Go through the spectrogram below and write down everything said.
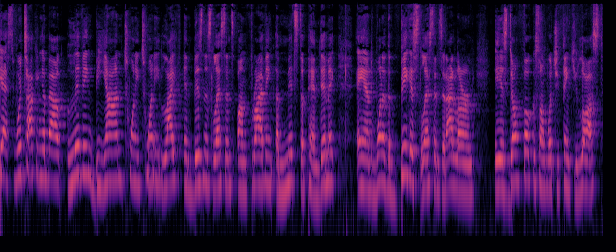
Yes, we're talking about living beyond 2020, life and business lessons on thriving amidst the pandemic. And one of the biggest lessons that I learned is don't focus on what you think you lost.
